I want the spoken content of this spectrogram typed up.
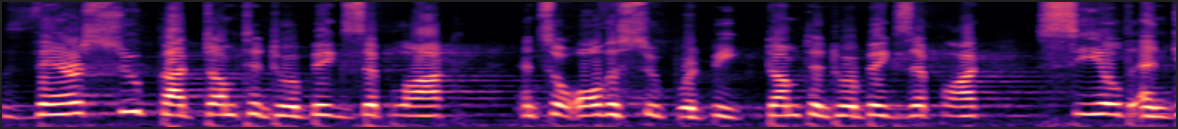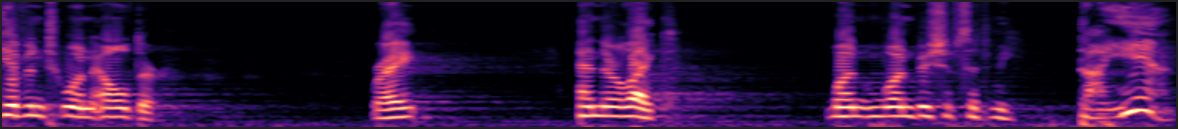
their soup got dumped into a big Ziploc, and so all the soup would be dumped into a big Ziploc, sealed, and given to an elder, right? And they're like, one, one bishop said to me, Diane,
